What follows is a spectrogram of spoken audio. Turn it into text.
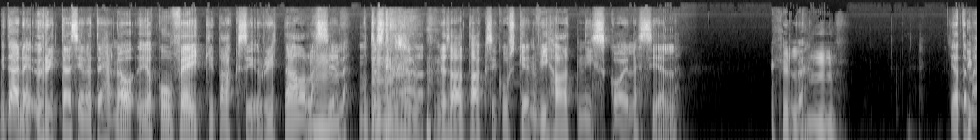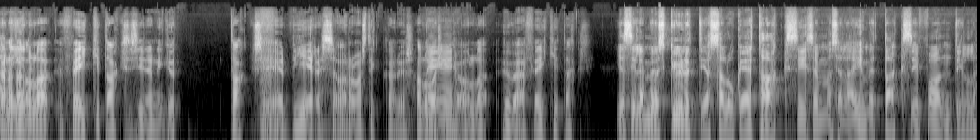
mitä ne yrittää siellä tehdä? No joku feikki taksi yrittää olla Mm. siellä, mutta Mm. sitten ne saa taksikuskien vihat niskoille siellä. Kyllä. Mm. Ja Ei tämä kannata niin, olla feikki taksi siinä niin taksien vieressä varmastikaan, jos haluaisi Niin. niin. olla hyvä feikki taksi. Ja sillä myös kyltti, jossa lukee taksi semmoisella ihme taksifontilla.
